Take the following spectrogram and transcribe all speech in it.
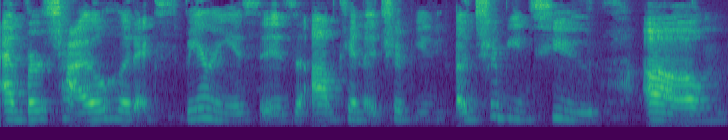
adverse childhood experiences um, can attribute attribute to um,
